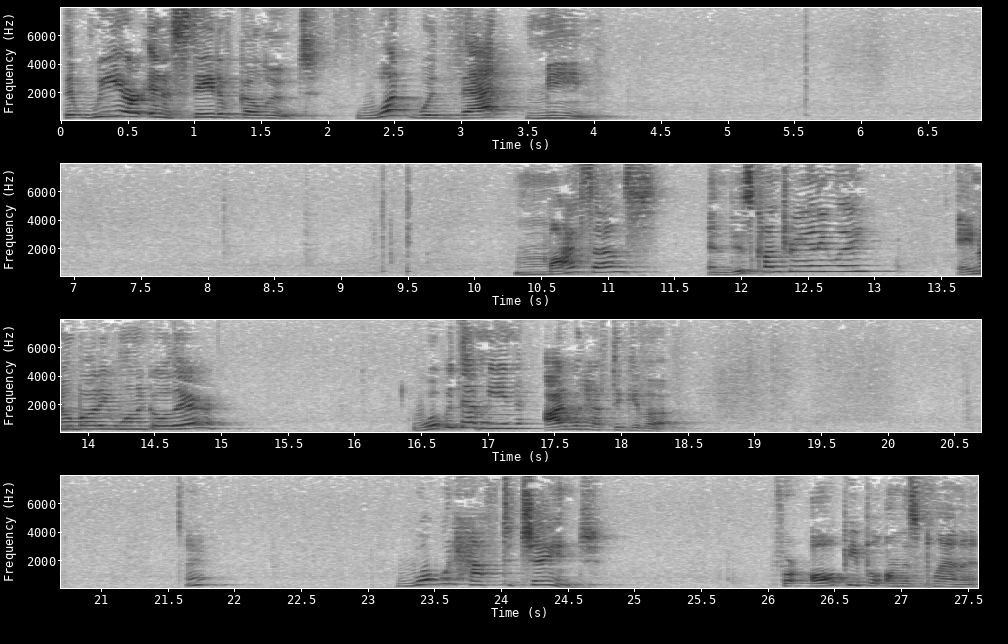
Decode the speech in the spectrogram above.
that we are in a state of galut? What would that mean? My sense, in this country anyway, ain't nobody want to go there. What would that mean I would have to give up? Eh? What would have to change for all people on this planet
